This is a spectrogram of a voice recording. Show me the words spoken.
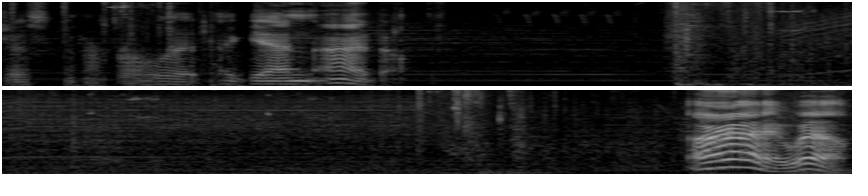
just gonna roll it again. I don't. Alright, well.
